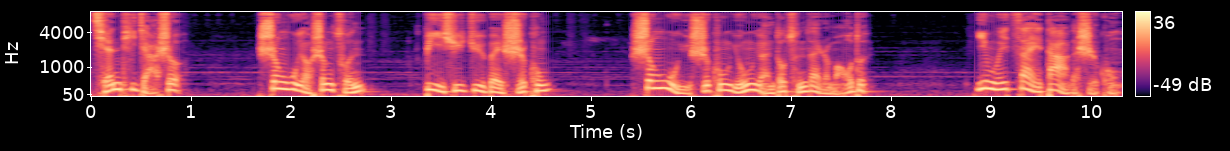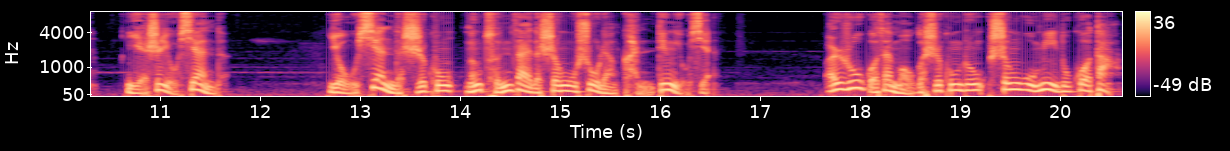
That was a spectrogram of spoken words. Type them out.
前提假设生物要生存，必须具备时空。生物与时空永远都存在着矛盾，因为再大的时空也是有限的，有限的时空能存在的生物数量肯定有限，而如果在某个时空中生物密度过大，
